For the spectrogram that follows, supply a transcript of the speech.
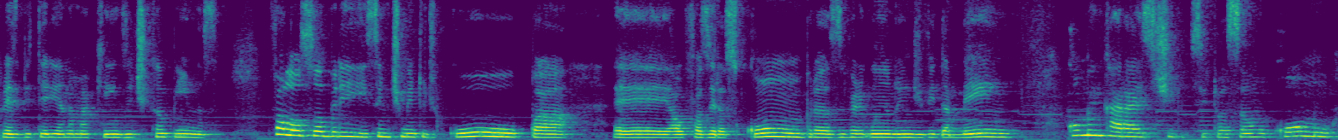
Presbiteriana Mackenzie de Campinas. Falou sobre sentimento de culpa é, ao fazer as compras, vergonha do endividamento como encarar esse tipo de situação, como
